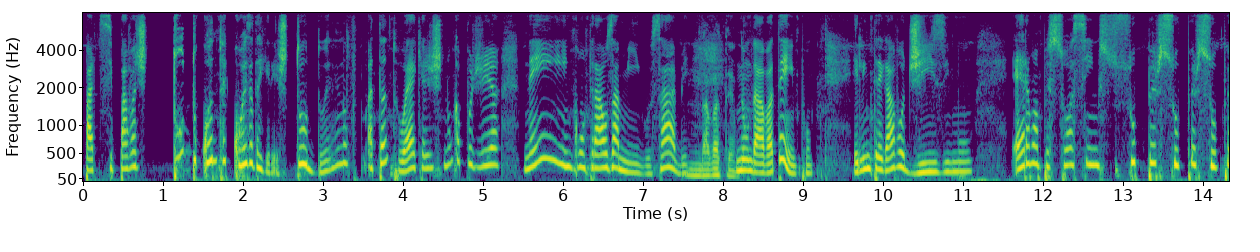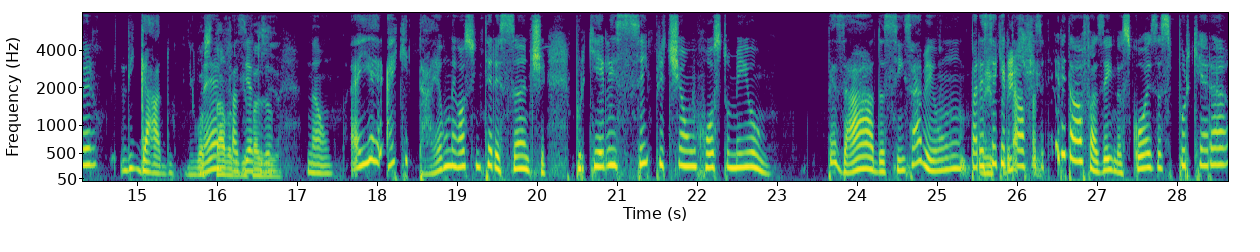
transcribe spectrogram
participava de tudo quanto é coisa da igreja, tudo. Ele não, tanto é que a gente nunca podia nem encontrar os amigos, sabe? Não dava tempo. Não dava tempo. Ele entregava o dízimo. Era uma pessoa assim super, super, super ligado. E gostava né? fazia do que tudo. fazia. Não. Aí, aí que tá, é um negócio interessante, porque ele sempre tinha um rosto meio pesado, assim, sabe? Um, parecia Meio que ele tava, triste. fazendo, ele tava fazendo as coisas porque era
